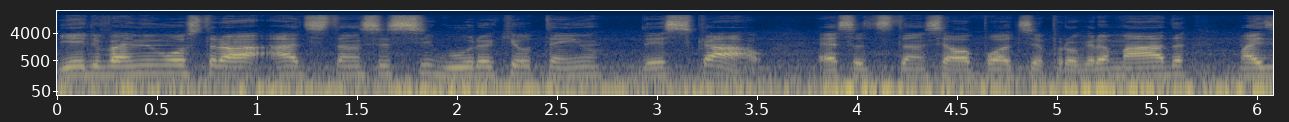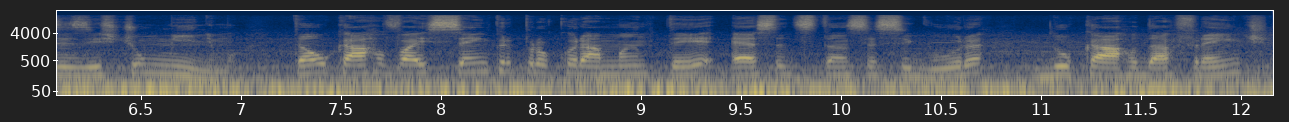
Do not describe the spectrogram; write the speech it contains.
e ele vai me mostrar a distância segura que eu tenho desse carro. Essa distância ela pode ser programada, mas existe um mínimo. Então o carro vai sempre procurar manter essa distância segura do carro da frente,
